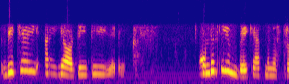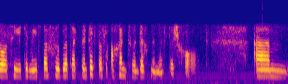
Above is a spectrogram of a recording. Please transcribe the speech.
Weet jy uh, ja, die die onder die Mbeki administrasie het mense byvoorbeeld ek dink dit was 28 ministers gehad. Um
